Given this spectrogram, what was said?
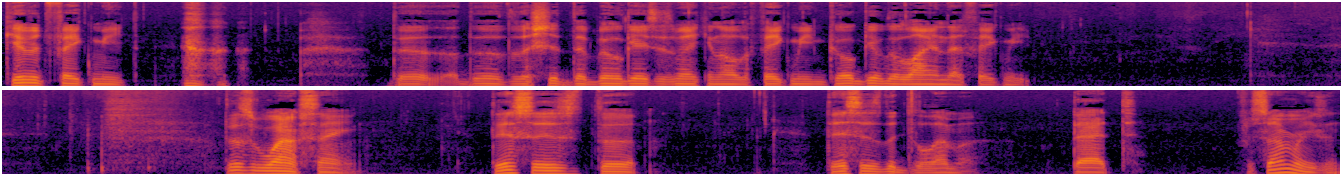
Give it fake meat. the the the shit that Bill Gates is making all the fake meat. Go give the lion that fake meat. This is what I'm saying. This is the this is the dilemma that for some reason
